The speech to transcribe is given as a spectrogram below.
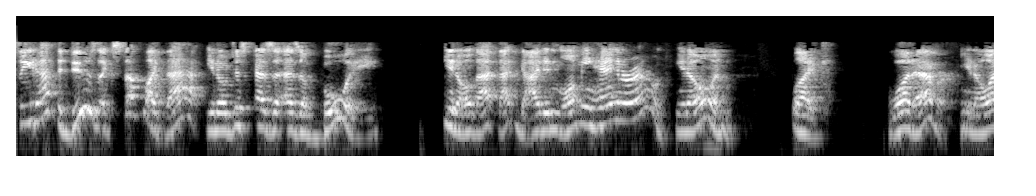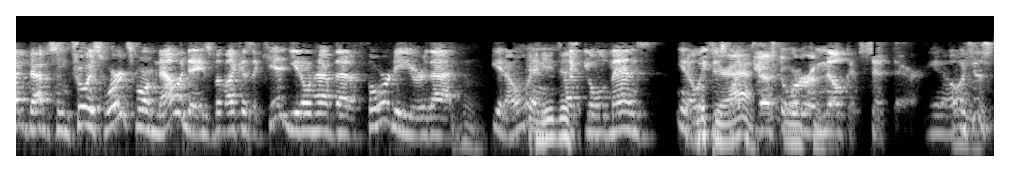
so you'd have to do like stuff like that, you know, just as a, as a boy, you know, that, that guy didn't want me hanging around, you know, and like, whatever, you know, I'd have some choice words for him nowadays, but like as a kid, you don't have that authority or that, mm-hmm. you know, Yeah, and he just- like the old man's, you know, Whip he's just like, ass. just order a milk and sit there, you know, it's mm. just,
